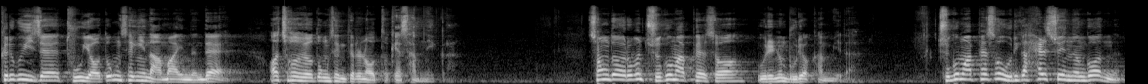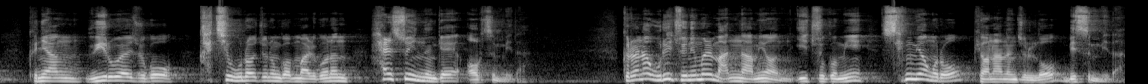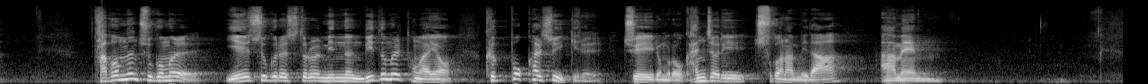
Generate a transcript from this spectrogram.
그리고 이제 두 여동생이 남아 있는데 어, 저 여동생들은 어떻게 삽니까? 성도 여러분, 죽음 앞에서 우리는 무력합니다. 죽음 앞에서 우리가 할 수 있는 건 그냥 위로해주고 같이 울어주는 것 말고는 할 수 있는 게 없습니다. 그러나 우리 주님을 만나면 이 죽음이 생명으로 변하는 줄로 믿습니다. 답 없는 죽음을 예수 그리스도를 믿는 믿음을 통하여 극복할 수 있기를 주의 이름으로 간절히 축원합니다. 아멘.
